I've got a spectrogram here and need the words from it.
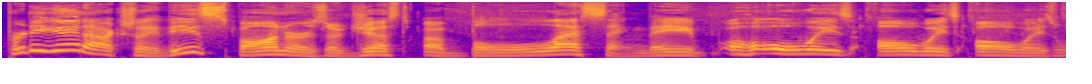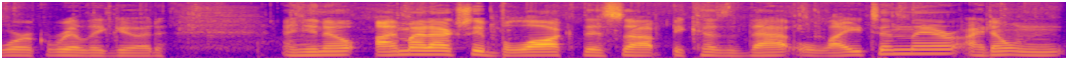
pretty good actually. These spawners are just a blessing. They always, always, always work really good. And you know, I might actually block this up because that light in there, I don't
